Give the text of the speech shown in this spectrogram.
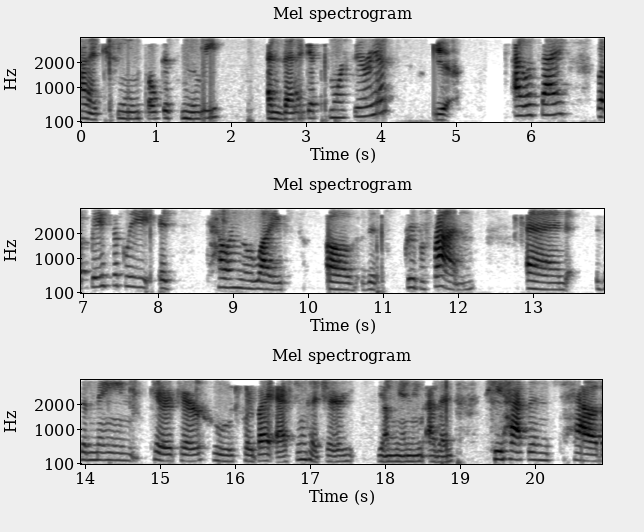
kind of teen-focused movie, and then it gets more serious. Yeah. I would say. But basically, it's telling the life of this group of friends, and the main character, who's played by Ashton Kutcher, young man named Evan, he happens to have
